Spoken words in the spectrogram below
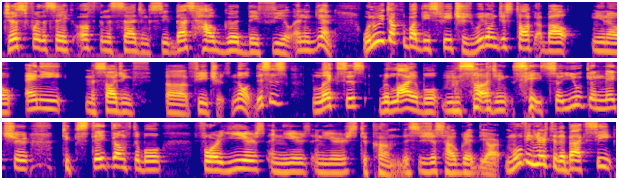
just for the sake of the massaging seat that's how good they feel. And again when we talk about these features we don't just talk about you know any massaging uh, features. No this is lexus reliable massaging seats so you can make sure to stay comfortable for years and years and years to come. This is just how great they are. Moving here to the back seat,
